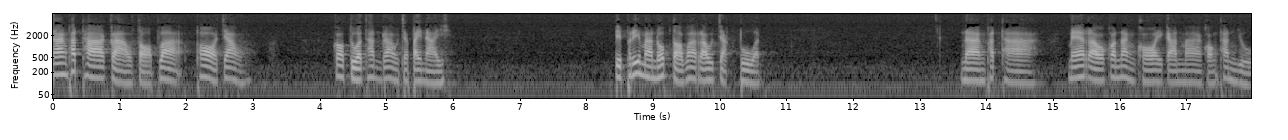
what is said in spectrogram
นางพัฒนากล่าวตอบว่า พ่อเจ้า ก็ตัวท่านเล่าจะไปไหน ปิพริมานพตอบว่าเราจักบวชนางพัฒนา แม้เราก็นั่งคอยการมาของท่านอยู่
